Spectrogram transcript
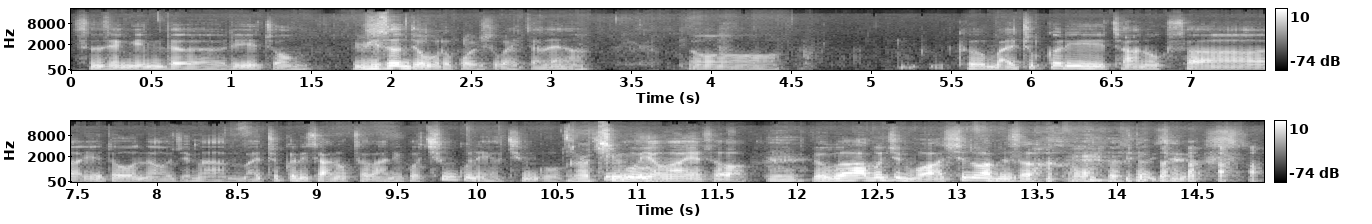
선생님들이 좀 위선적으로 볼 수가 있잖아요. 어, 그 말죽거리 잔혹사에도 나오지만 말죽거리 잔혹사가 아니고 친구네요, 친구. 아, 친구 친구. 영화에서 네. 너가 아버지 뭐 하시노 하면서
